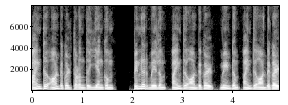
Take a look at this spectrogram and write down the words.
ஐந்து ஆண்டுகள் தொடர்ந்து இயங்கும் பின்னர் மேலும் ஐந்து ஆண்டுகள் மீண்டும் ஐந்து ஆண்டுகள்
